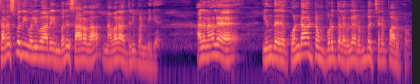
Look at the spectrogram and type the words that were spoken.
சரஸ்வதி வழிபாடு என்பது சாரதா நவராத்திரி பண்டிகை. அதனால் இந்த கொண்டாட்டம் பொறுத்தளவில் ரொம்ப சிறப்பாக இருக்கும்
